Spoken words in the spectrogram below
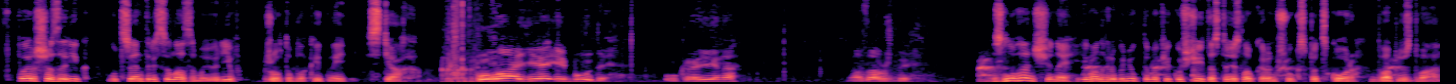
Вперше за рік у центрі села замайорів жовто-блакитний стяг. Була, є і буде. Україна назавжди. З Луганщини Іван Гребенюк, Тимофій Кощій та Станіслав Каранчук. Спецкор 2+,2.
